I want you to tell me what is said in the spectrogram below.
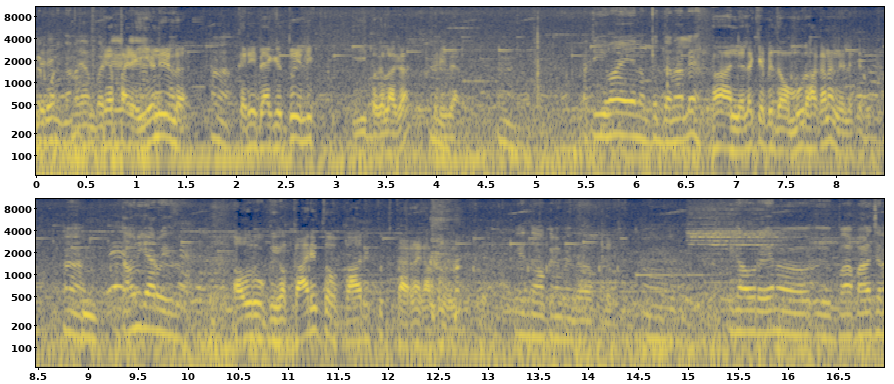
ಇಟ್ಕೊಂಡಿದ್ದಾನ ಏನೂ ಇಲ್ಲ. ಕರಿ ಬ್ಯಾಗ್ ಇದ್ದು ಇಲ್ಲಿ ಈ ಬಗಲಾಗ ಕರಿ ಬ್ಯಾಗ್. ಇವ ಏನು ಹಾಂ ನೆಲಕ್ಕೆ ಬಿದ್ದವ ಮೂರು ಹಾಕೋಣ ನೆಲಕ್ಕೆ ಬಿದ್ದ ಹಾಂ ಅವನಿಗೆ ಯಾರು ಒಯ್ದ್ರು ಅವರು ಈಗ ಕಾರಿತ್ತು ಕಾರಿತ್ತು ಕಾರ್ನಾಗ ಹಾಕೊಂಡು. ಇದು ದವಾಖಾನೆ ಬಂದ ಈಗ ಅವರು ಏನು ಭಾಳ ಜನ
